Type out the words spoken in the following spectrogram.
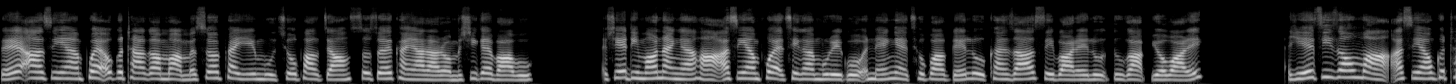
ဘဲအာဆီယံအဖွဲ့ဥက္ကဋ္ဌကမှမစွတ်ဖက်ရေးမှုချိုးဖောက်ကြောင်းဆွဆွဲခံရတာတော့မရှိခဲ့ပါဘူးအရှေ့ဒီမောနိုင်ငံဟာအာဆီယံဖွဲ့အခြေခံမှုတွေကိုအနှဲငယ်ချိုးဖောက်တယ်လို့ခန်းစားစေပါတယ်လို့သူကပြောပါတယ်အရေးကြီးဆုံးမှာအာဆီယံဥက္ကဋ္ဌ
